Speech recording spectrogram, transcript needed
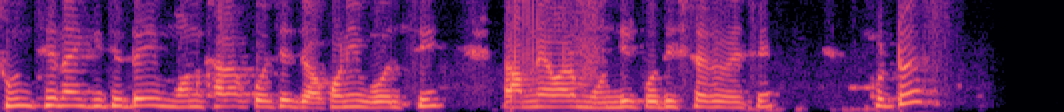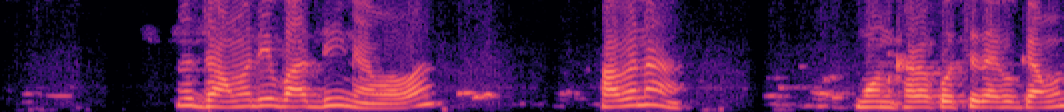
শুনছে না কিছুতেই, মন খারাপ করছে যখনই বলছি। সামনে আবার মন্দির প্রতিষ্ঠা রয়েছে। কুট্টুস, জামা দিয়ে বাদ দিই না বাবা? হবে না? মন খারাপ করছে দেখো কেমন।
